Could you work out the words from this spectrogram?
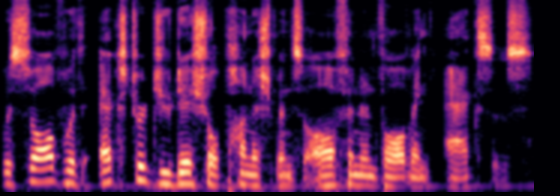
was solved with extrajudicial punishments, often involving axes.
